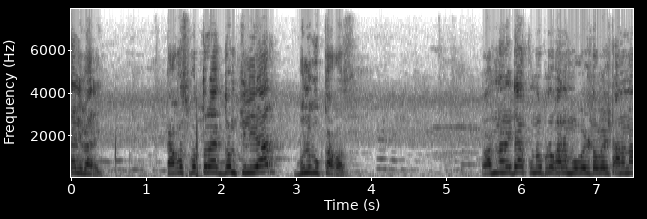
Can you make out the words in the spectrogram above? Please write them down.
ডেলিভারি। কাগজপত্র একদম ক্লিয়ার ব্লু বুক কাগজ। তো আপনার এটা কোনো প্রকারের মোবাইল টোবাইল টানে না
